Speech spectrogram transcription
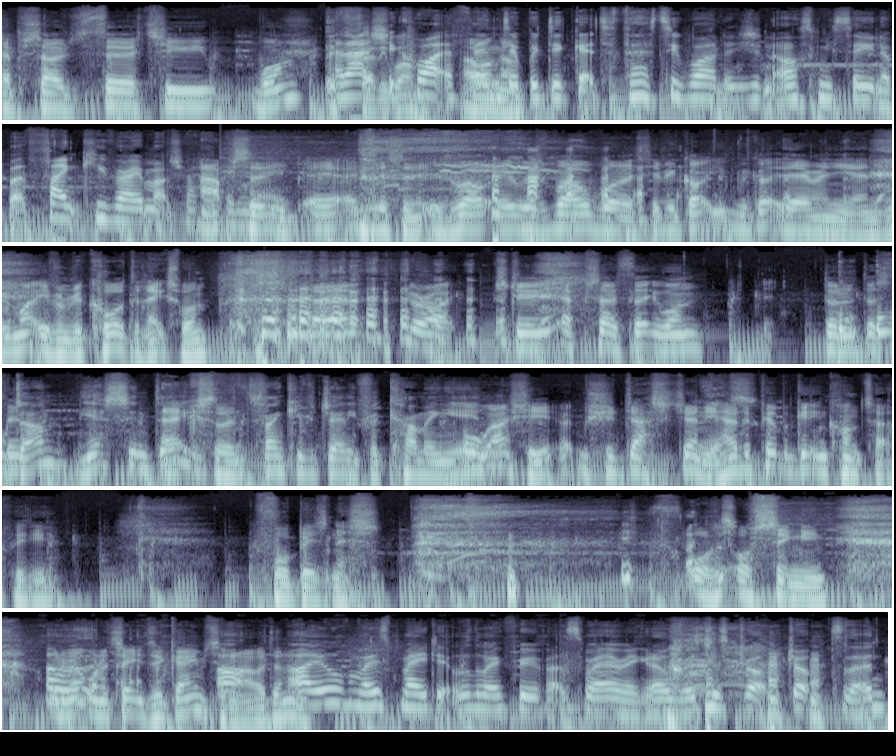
episode thirty-one. and actually, 31. quite Oh, offended we did get to 31 and you didn't ask me sooner. But thank you very much for having me. Absolutely. Uh, listen, it was well. It was well worth it. We got we got there in the end. We might even record the next one. uh, all right, Stu. Episode thirty-one. Done all, done? Yes, indeed. Excellent. Thank you for Jenny for coming oh, in. Oh, actually, we should ask Jenny. How Yes. do people get in contact with you for business or, or singing? We might want to take you to a game tonight. I, don't know. I almost made it all the way through without swearing and I almost just dropped, dropped then.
